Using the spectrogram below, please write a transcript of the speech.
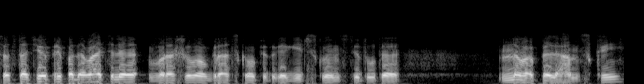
со статьей преподавателя Ворошиловградского педагогического института Новополянской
